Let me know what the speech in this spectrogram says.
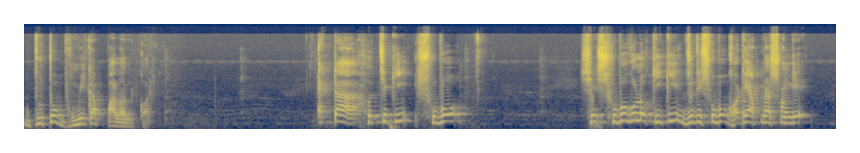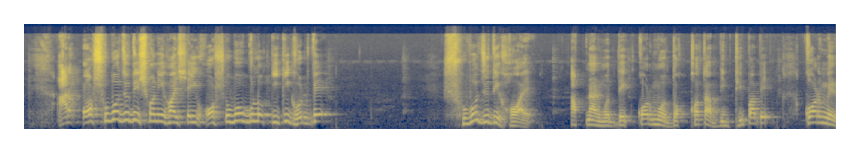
দুটো ভূমিকা পালন করে। একটা হচ্ছে কি শুভ, সেই শুভগুলো কি কি যদি শুভ ঘটে আপনার সঙ্গে, আর অশুভ যদি শনি হয়, সেই অশুভগুলো কি কি ঘটবে? শুভ যদি হয়, আপনার মধ্যে কর্ম দক্ষতা বৃদ্ধি পাবে, কর্মের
